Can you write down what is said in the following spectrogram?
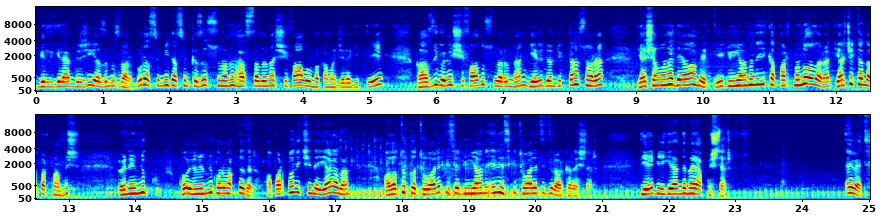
bilgilendirici yazımız var. Burası Midas'ın kızı Suna'nın hastalığına şifa bulmak amacıyla gittiği Gazlı Göl'ün şifalı sularından geri döndükten sonra yaşamına devam ettiği dünyanın ilk apartmanı olarak gerçekten de apartmanmış. Önemli önemli korumaktadır. Apartman içinde yer alan Alaturka tuvalet ise dünyanın en eski tuvaletidir arkadaşlar diye bilgilendirme yapmışlar. Evet.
